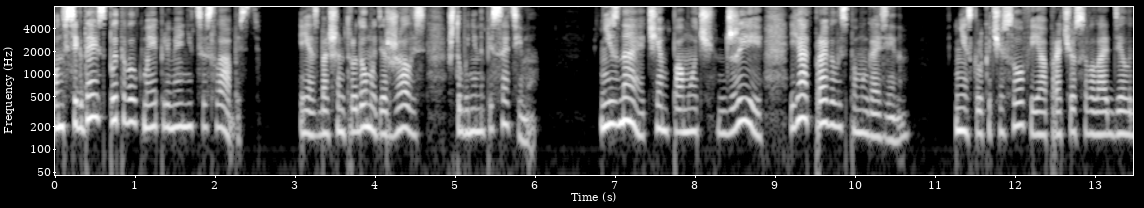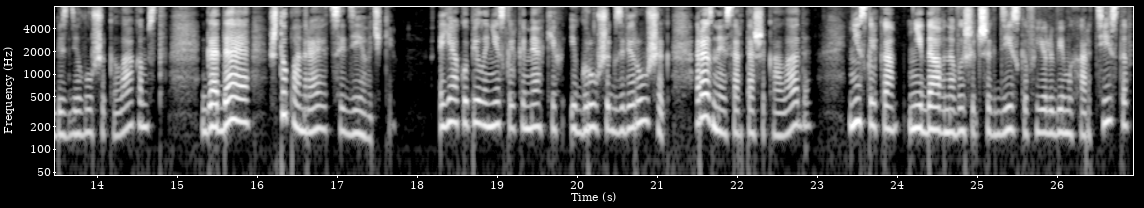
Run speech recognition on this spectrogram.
Он всегда испытывал к моей племяннице слабость. Я с большим трудом удержалась, чтобы не написать ему. Не зная, чем помочь Джии, я отправилась по магазинам. Несколько часов я прочесывала отделы безделушек и лакомств, гадая, что понравится девочке. Я купила несколько мягких игрушек-зверушек, разные сорта шоколада, несколько недавно вышедших дисков ее любимых артистов,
